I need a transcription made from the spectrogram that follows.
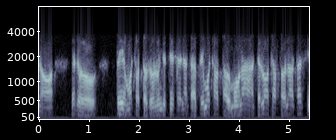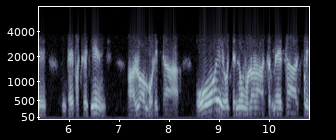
nó cái đồ bây giờ mất cho tàu rồi luôn thì thế này là bây mất cho tàu mà na để lo cho tàu na ta thì cái bắt cái in à lo một đi cha ôi ôi chân nó nó là chuẩn bị cha cái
